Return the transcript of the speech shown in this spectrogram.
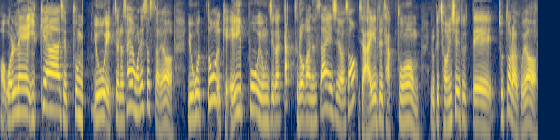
어, 원래 이케아 제품 요 액자를 사용을 했었어요. 요것도 이렇게 A4 용지가 딱 들어가는 사이즈여서 이제 아이들 작품 이렇게 전시해 둘 때 좋더라고요.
